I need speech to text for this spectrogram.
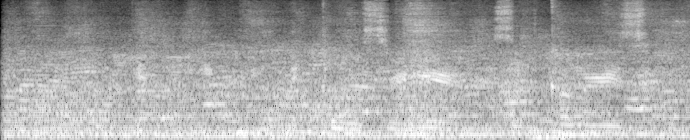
A bit closer here. Some colors.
